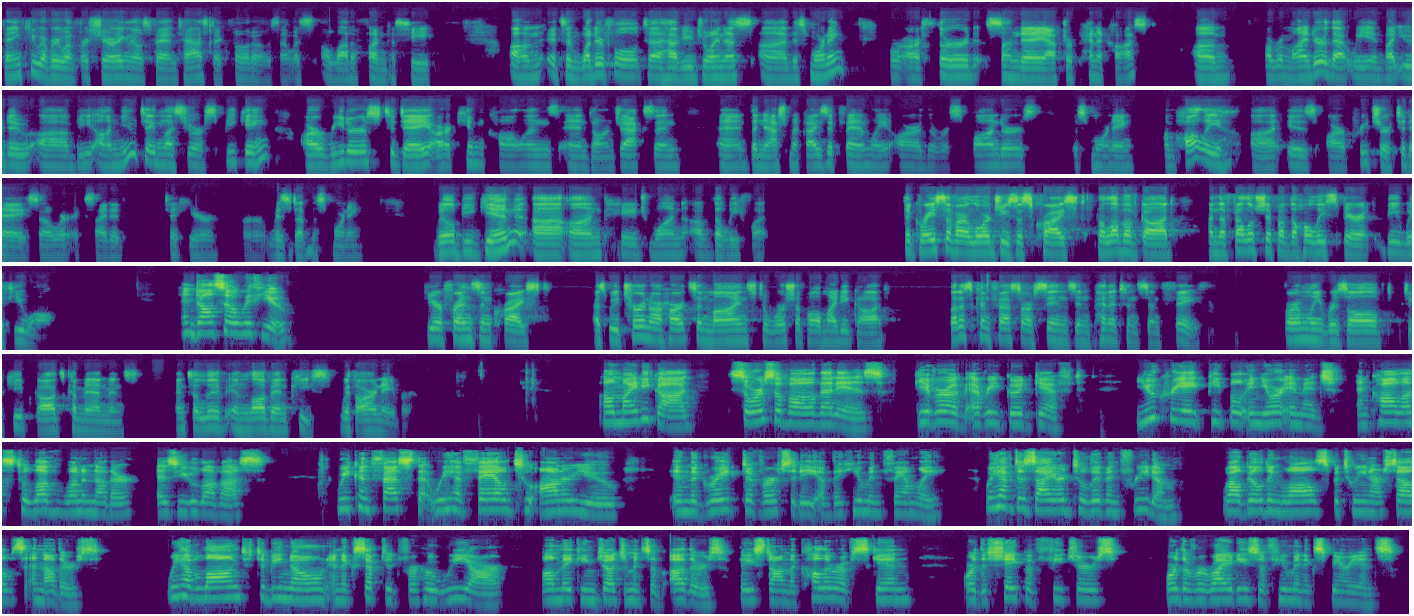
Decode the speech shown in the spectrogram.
Thank you everyone for sharing those fantastic photos. That was a lot of fun to see. Um, it's wonderful to have you join us uh, this morning for our third Sunday after Pentecost. Um, a reminder that we invite you to uh, be on mute unless you're speaking. Our readers today are Kim Collins and Don Jackson, and the Nash McIsaac family are the responders this morning. Um, Holly uh, is our preacher today, so we're excited to hear her wisdom this morning. We'll begin uh, on page one of the leaflet. The grace of our Lord Jesus Christ, the love of God, and the fellowship of the Holy Spirit be with you all. And also with you. Dear friends in Christ, as we turn our hearts and minds to worship Almighty God, let us confess our sins in penitence and faith, firmly resolved to keep God's commandments and to live in love and peace with our neighbor. Almighty God, source of all that is, giver of every good gift, you create people in your image and call us to love one another as you love us. We confess that we have failed to honor you in the great diversity of the human family. We have desired to live in freedom while building walls between ourselves and others. We have longed to be known and accepted for who we are while making judgments of others based on the color of skin or the shape of features or the varieties of human experience.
